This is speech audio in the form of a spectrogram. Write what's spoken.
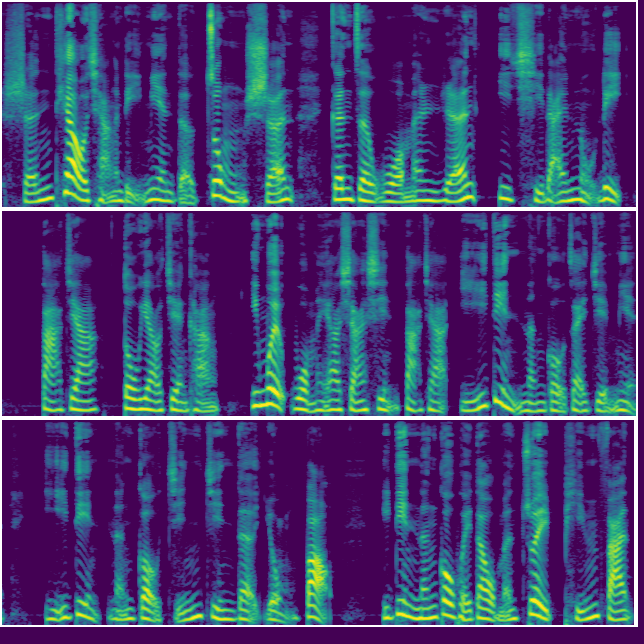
神跳墙里面的众神跟着我们人一起来努力，大家都要健康，因为我们要相信大家一定能够再见面，一定能够紧紧的拥抱，一定能够回到我们最平凡，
